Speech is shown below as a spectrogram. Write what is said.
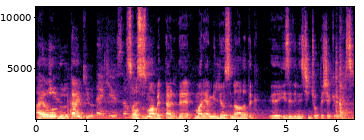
I will do. Thank you. Thank you so much. Sonsuz Muhabbetler'de Marian Milyons'unu ağladık. Ee, izlediğiniz için çok teşekkür ederiz.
